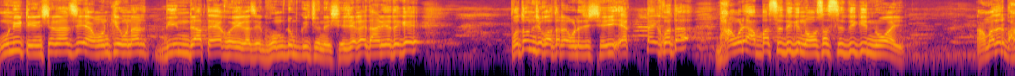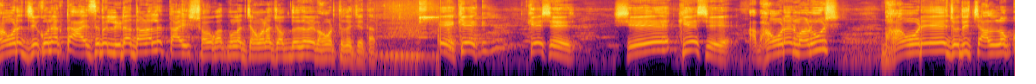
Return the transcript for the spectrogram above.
উনি টেনশন আছে, এমনকি ওনার দিন রাত এক হয়ে গেছে ঘুমটুম কিছু নেই। সে জায়গায় দাঁড়িয়ে থেকে প্রথম যে কথাটা বলেছে, সেই একটাই কথা, ভাঙড়ে আব্বাস সিদ্দিকি নওসাদ সিদ্দিকি নয়। আমাদের ভাঙড়ের যে কোনো একটা আইসিএফের লিডার দাঁড়ালে তাই শওকাত মোল্লার জামানা জব্দ হয়ে যাবে ভাঙড় থেকে জেতার এ, কে কে সে? সে, কে সে? ভাঙড়ের মানুষ ভাঙড়ে যদি চার লক্ষ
